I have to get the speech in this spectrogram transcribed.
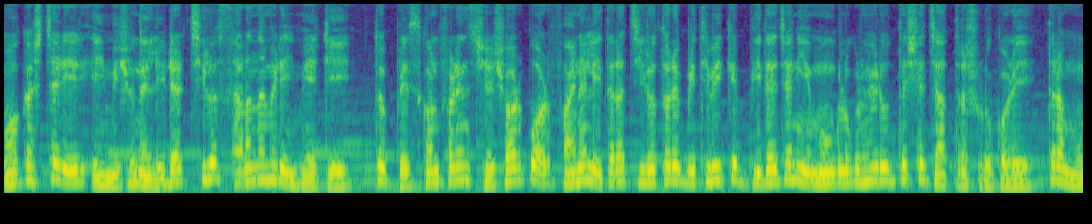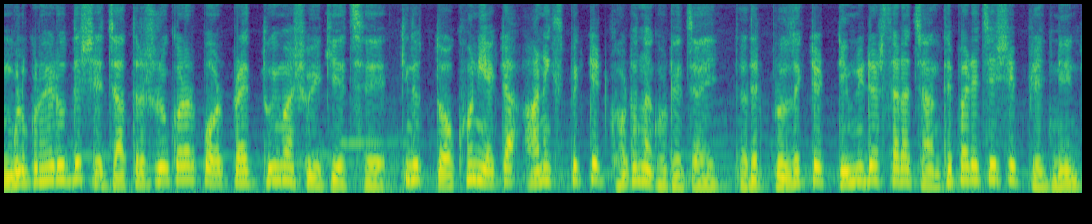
মহাকাশচারীর এই মিশনের লিডার ছিল সারা নামের এই মেয়েটি। তো প্রেস কনফারেন্স শেষ হওয়ার পর ফাইনালি তারা চিরতরে পৃথিবীকে বিদায় জানিয়ে মঙ্গল গ্রহের উদ্দেশ্যে যাত্রা শুরু করে। তারা মঙ্গল গ্রহের উদ্দেশ্যে যাত্রা শুরু করার পর প্রায় দুই মাস হয়ে গিয়েছে। কিন্তু তখনই একটা আনএক্সপেক্টেড ঘটনা ঘটে যায়। তাদের প্রজেক্টের টিম লিডার সারা জানতে পারে যে সে প্রেগনেন্ট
